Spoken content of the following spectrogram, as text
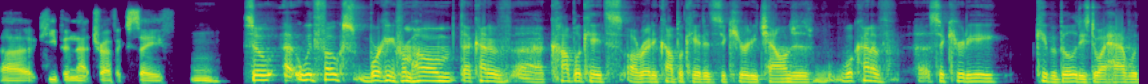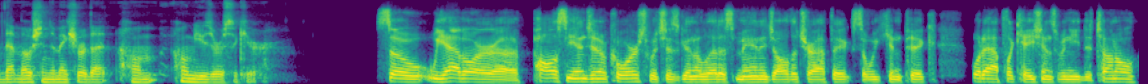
uh, keeping that traffic safe. Mm. So, uh, with folks working from home, that kind of uh, complicates already complicated security challenges. What kind of uh, security capabilities do I have with NetMotion to make sure that home home user is secure? So we have our uh, policy engine, of course, which is going to let us manage all the traffic. So we can pick what applications we need to tunnel,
